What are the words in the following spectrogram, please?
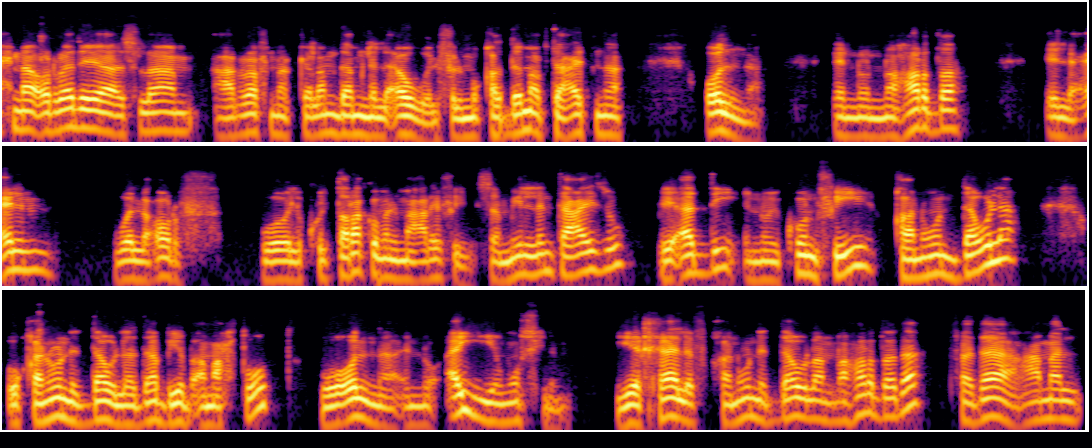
إحنا اوريدي يا إسلام عرفنا الكلام ده من الأول. في المقدمة بتاعتنا قلنا إنه النهارده العلم والعرف والتراكم المعرفي سميه اللي أنت عايزه بيؤدي إنه يكون فيه قانون دولة وقانون الدولة ده بيبقى محطوط. وقلنا إنه أي مسلم يخالف قانون الدولة النهارده ده فده عمل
